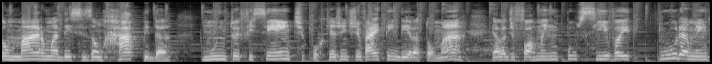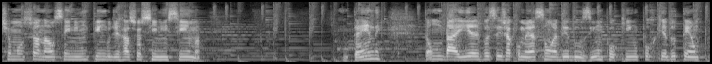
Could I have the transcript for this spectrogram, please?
tomar uma decisão rápida muito eficiente, porque a gente vai tender a tomar ela de forma impulsiva e puramente emocional, sem nenhum pingo de raciocínio em cima. Entendem? Então daí vocês já começam a deduzir um pouquinho o porquê do tempo.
